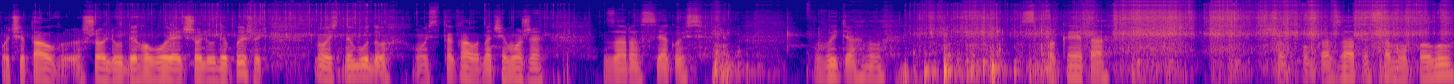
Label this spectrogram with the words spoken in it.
почитав, що люди говорять, що люди пишуть. Ну ось не буду. Ось така вона, чи може зараз якось витягну з пакета, щоб показати саму пилу.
